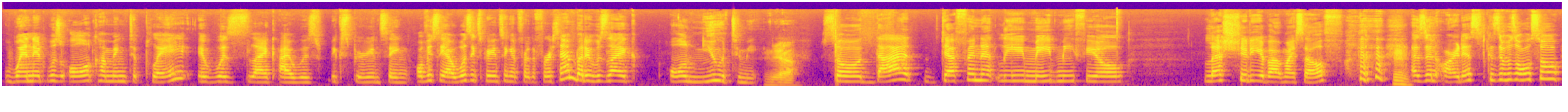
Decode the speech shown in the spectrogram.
when it was all coming to play, it was like I was experiencing. Obviously, I was experiencing it for the first time, but it was like all new to me. Yeah. So that definitely made me feel less shitty about myself hmm. as an artist because it was also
